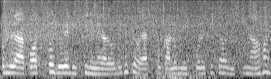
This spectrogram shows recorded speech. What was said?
বন্ধুরা, কত জোরে বৃষ্টি নেমে গেল, দেখেছ? এত কালো মেঘ করেছে তো বৃষ্টি না হয়।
